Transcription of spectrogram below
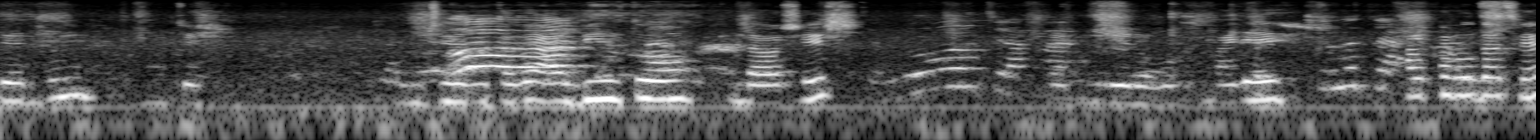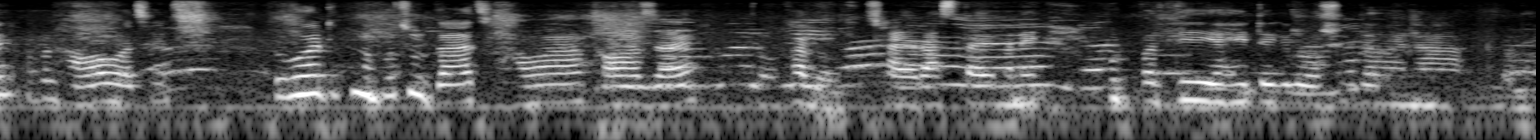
দেখুন হবে। আর বিল তো দেওয়া শেষ। বাইরে হালকা রোদ আছে, আবার হাওয়াও আছে। তো গুয়াহাটিতে প্রচুর গাছ হাওয়া পাওয়া যায়, তো ভালো। ছায়া রাস্তায় মানে ফুটপাথ দিয়ে হেঁটে গেলে অসুবিধা হয় না মানে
